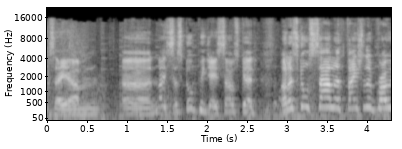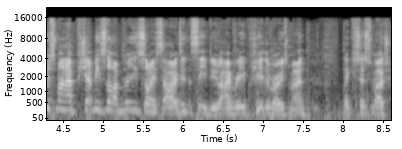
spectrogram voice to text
Say, um, uh, nice. Let's go, PJ. Sounds good. Uh, let's go, Salad. Thanks for the rose, man. I appreciate me. I'm really sorry, Sal. I didn't see you, dude. I really appreciate the rose, man. Thank you so much.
